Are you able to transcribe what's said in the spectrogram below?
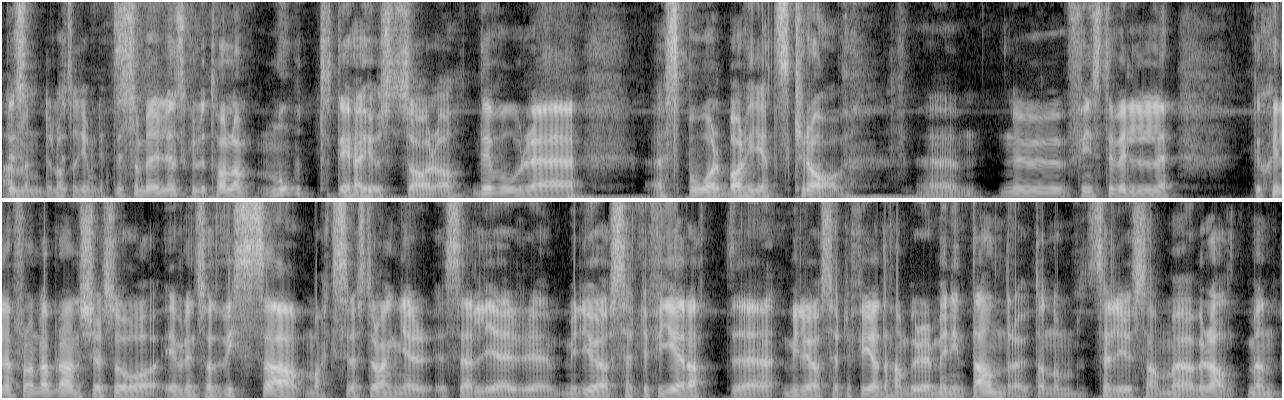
Ja, det, men det låter rimligt. Det som möjligen skulle tala mot det jag just sa då, det vore eh, spårbarhetskrav. Eh, nu finns det väl till skillnad från andra branscher så är det väl inte så att vissa Max-restauranger säljer miljöcertifierat, eh, miljöcertifierade hamburgare men inte andra utan de säljer ju samma överallt. Men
